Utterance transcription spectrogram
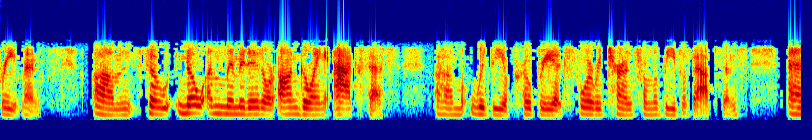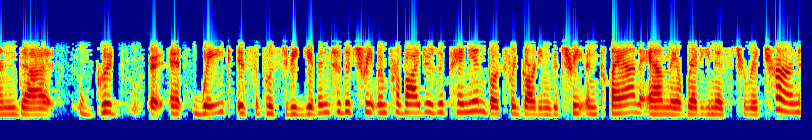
treatment. Um, so no unlimited or ongoing access um, would be appropriate for return from a leave of absence. And uh, good uh, weight is supposed to be given to the treatment provider's opinion, both regarding the treatment plan and their readiness to return,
